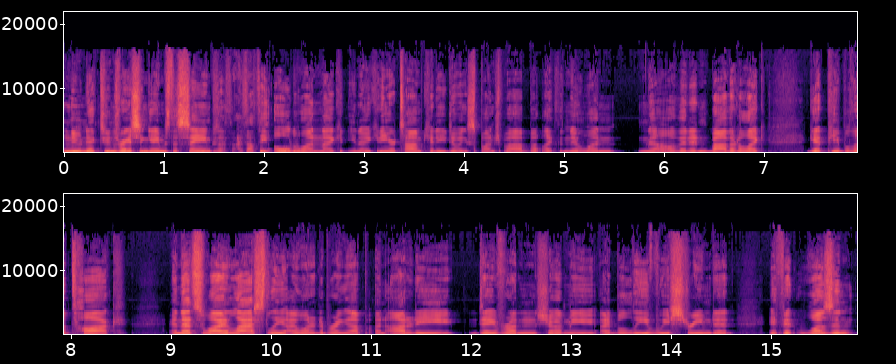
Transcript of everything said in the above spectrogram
new Nicktoons racing game is the same because I, th I thought the old one, I could, you know, you can hear Tom Kenny doing SpongeBob, but like the new one, no, they didn't bother to like get people to talk. And that's why, lastly, I wanted to bring up an oddity Dave Rudden showed me. I believe we streamed it. If it wasn't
